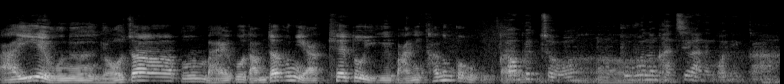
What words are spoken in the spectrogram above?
아이의 운은 여자분 말고 남자분이 약해도 이게 많이 타는 건가요? 아 그쵸 아. 어, 부부는 같이 가는 거니까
